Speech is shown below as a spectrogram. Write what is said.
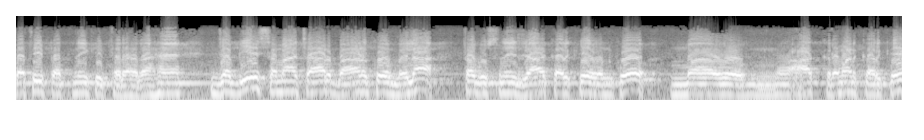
पति पत्नी की तरह रहे। जब ये समाचार बाण को मिला तब उसने जा करके उनको आक्रमण करके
